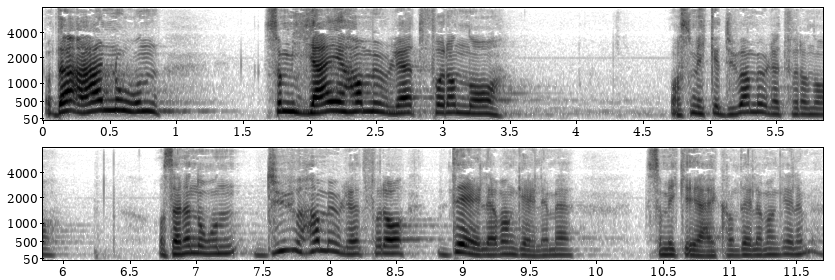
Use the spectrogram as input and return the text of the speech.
Og det er noen som jeg har mulighet for å nå, og som ikke du har mulighet for å nå. Og så er det noen du har mulighet for å dele evangeliet med, som ikke jeg kan dele evangeliet med.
